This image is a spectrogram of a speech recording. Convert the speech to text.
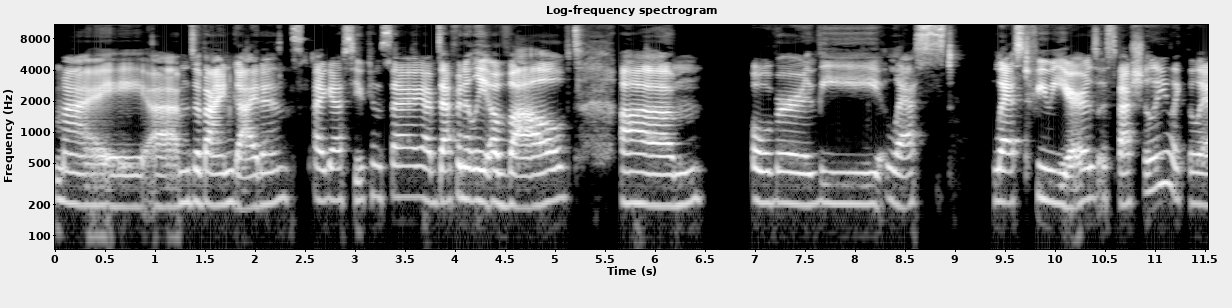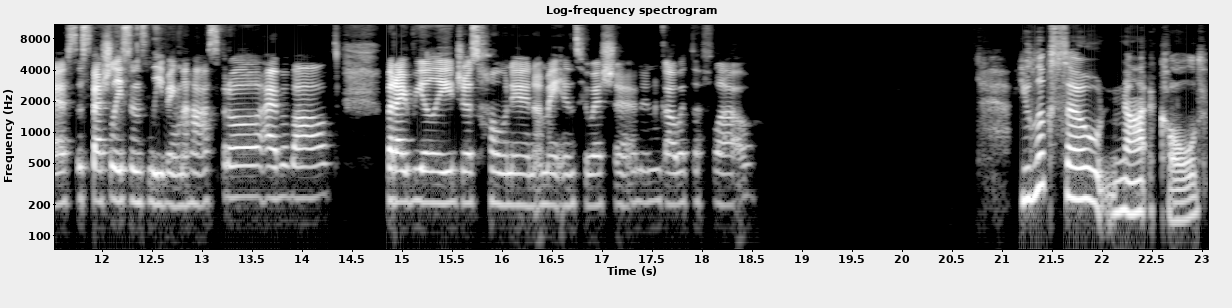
my um, divine guidance, I guess you can say. I've definitely evolved um, over the last last few years especially like the last especially since leaving the hospital i've evolved but i really just hone in on my intuition and go with the flow You look so not cold.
